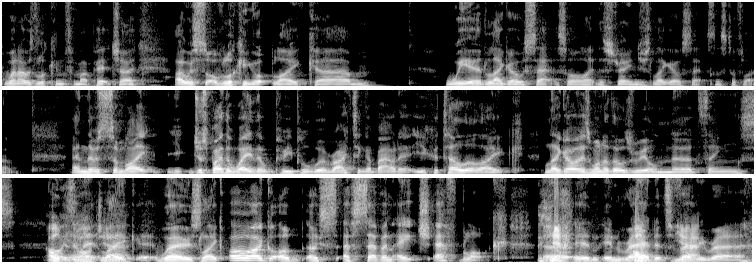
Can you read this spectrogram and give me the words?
when I was looking for my pitch, I was sort of looking up like um, weird Lego sets or like the strangest Lego sets and stuff like that. And there was some like just by the way that people were writing about it, you could tell that like Lego is one of those real nerd things. Oh, Isn't God, it? yeah. Like where it's like, oh, I got a, a seven HF block uh, Yeah. in in red. Oh, it's yeah. very rare.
